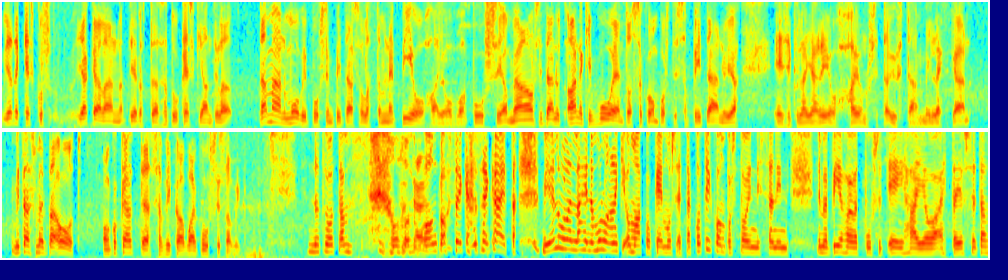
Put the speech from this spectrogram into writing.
Jätekeskus Jäkälän tiedottaja Satu Keskiantila tämän muovipussin pitäisi olla tämmöinen biohajoava pussi. Ja mä oon sitä nyt ainakin vuoden tuossa kompostissa pitänyt ja ei se kyllä Jari ole hajonnut sitä yhtään millekään. Mitäs mieltä oot? Onko käyttäjässä vika vai pussissa vika? No tuota, sekä onko sekä sekä, että minä luulen lähinnä, mulla on ainakin oma kokemus, että kotikompostoinnissa niin nämä biohoivat pussit ei hajoa. Että jos sitä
